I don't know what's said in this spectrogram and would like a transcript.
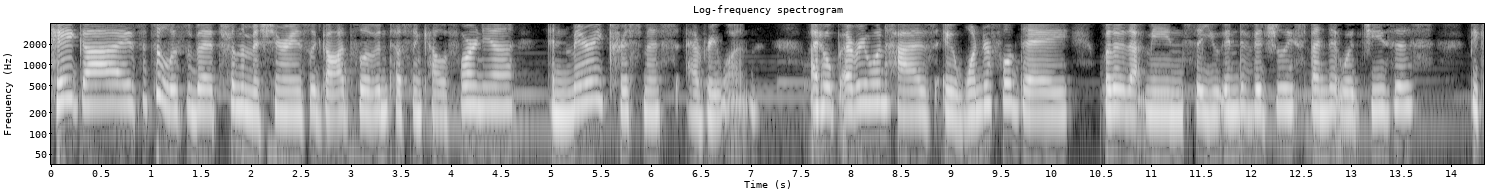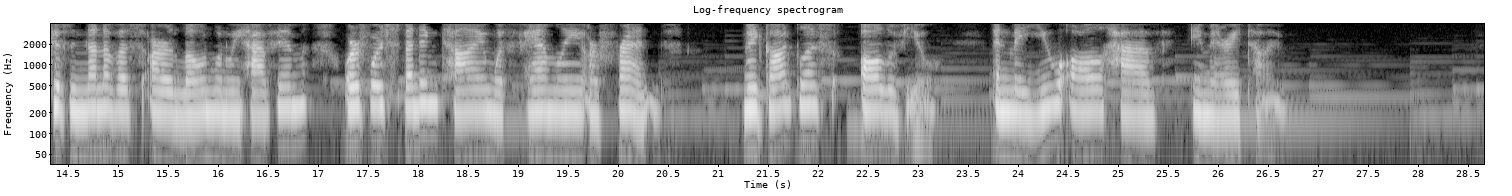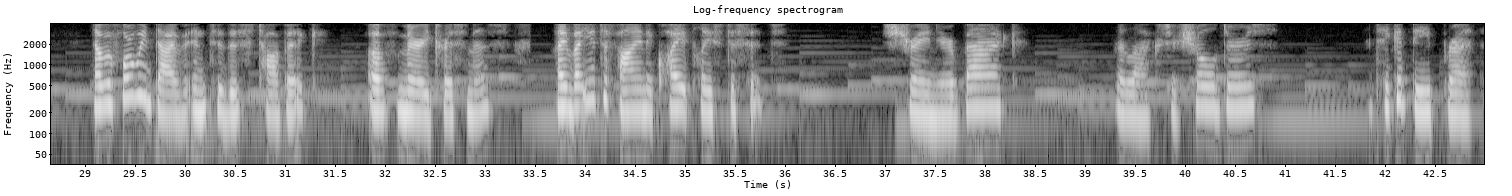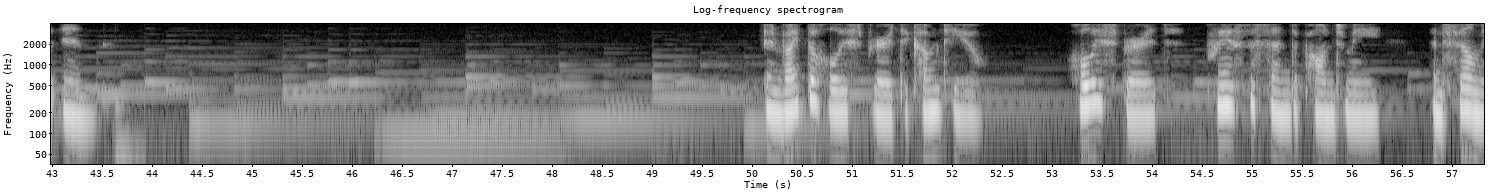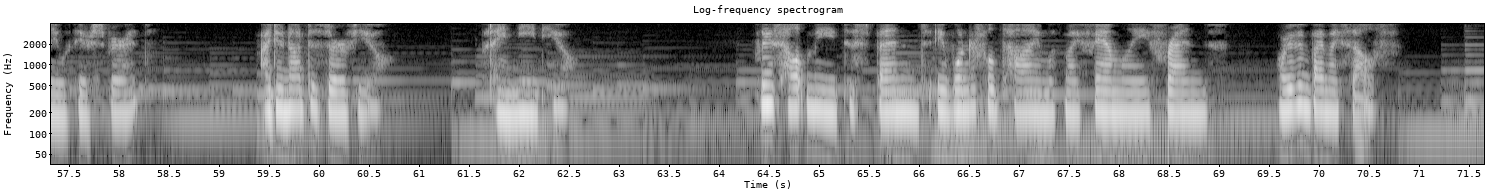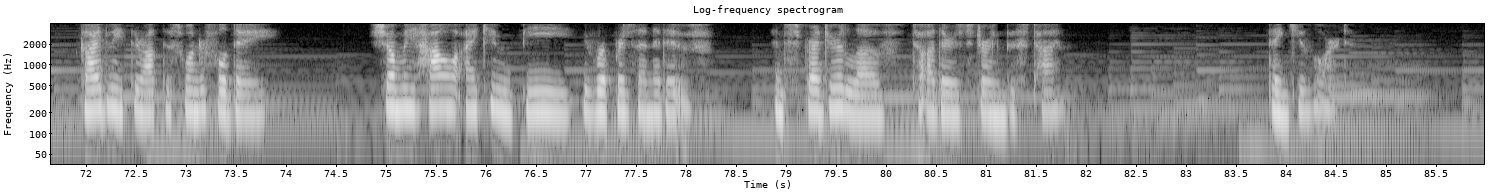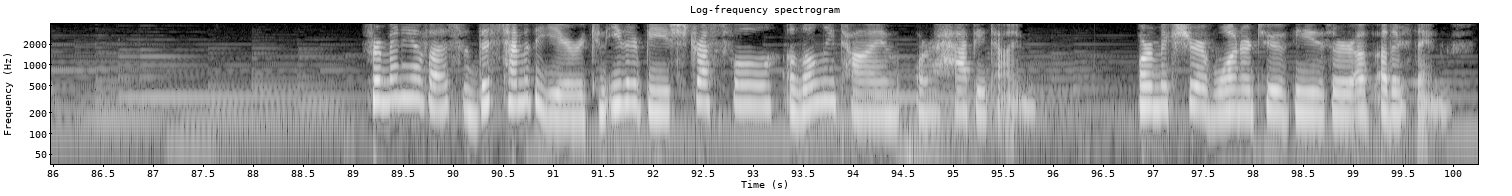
Hey guys, it's Elizabeth from the Missionaries of God's Love in Tustin, California, and Merry Christmas, everyone. I hope everyone has a wonderful day, whether that means that you individually spend it with Jesus, because none of us are alone when we have Him, or if we're spending time with family or friends. May God bless all of you, and may you all have a merry time. Now, before we dive into this topic of Merry Christmas, I invite you to find a quiet place to sit. Strain your back, relax your shoulders, and take a deep breath in. Invite the Holy Spirit to come to you. Holy Spirit, please descend upon me and fill me with your Spirit. I do not deserve you, but I need you. Please help me to spend a wonderful time with my family, friends, or even by myself. Guide me throughout this wonderful day. Show me how I can be your representative and spread your love to others during this time. Thank you, Lord. For many of us, this time of the year can either be stressful, a lonely time, or a happy time. Or a mixture of one or two of these or of other things.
